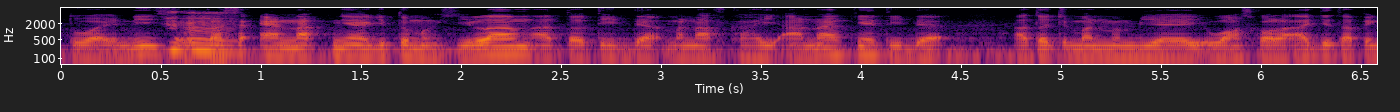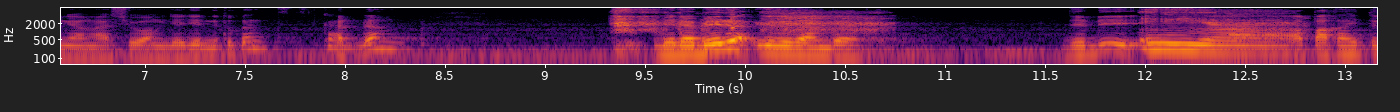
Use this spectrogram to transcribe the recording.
tua ini suka Mm-mm. seenaknya gitu menghilang atau tidak menafkahi anaknya tidak atau cuman membiayai uang sekolah aja tapi nggak ngasih uang jajan itu kan kadang beda-beda gitu tante jadi iya. apakah itu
